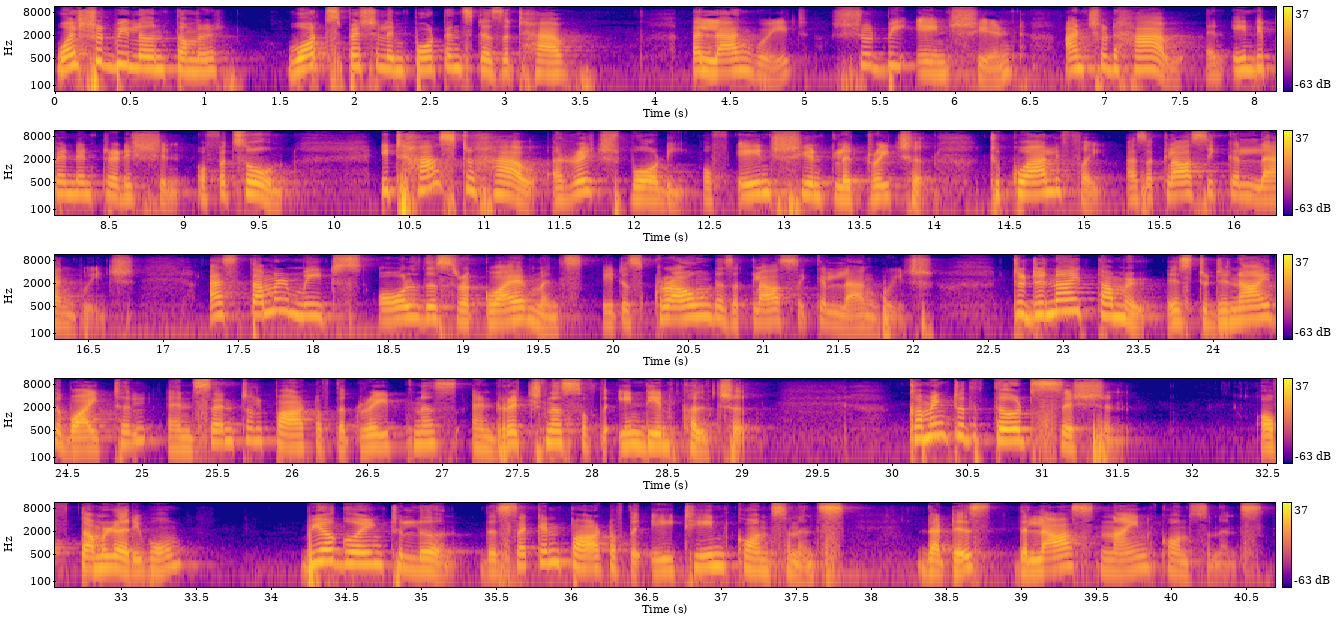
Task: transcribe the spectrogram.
Why should we learn Tamil? What special importance does it have? A language should be ancient and should have an independent tradition of its own. It has to have a rich body of ancient literature to qualify as a classical language. As Tamil meets all these requirements, it is crowned as a classical language. To deny Tamil is to deny the vital and central part of the greatness and richness of the Indian culture. Coming to the third session of Tamil Arivom, we are going to learn the second part of the 18 consonants, that is, the last nine consonants.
